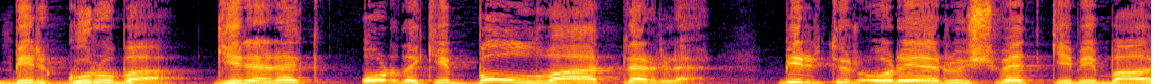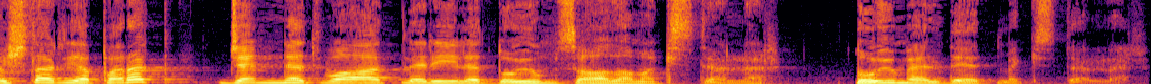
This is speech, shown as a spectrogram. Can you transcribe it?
bir gruba girerek oradaki bol vaatlerle, bir tür oraya rüşvet gibi bağışlar yaparak cennet vaatleriyle doyum sağlamak isterler. Doyum elde etmek isterler.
